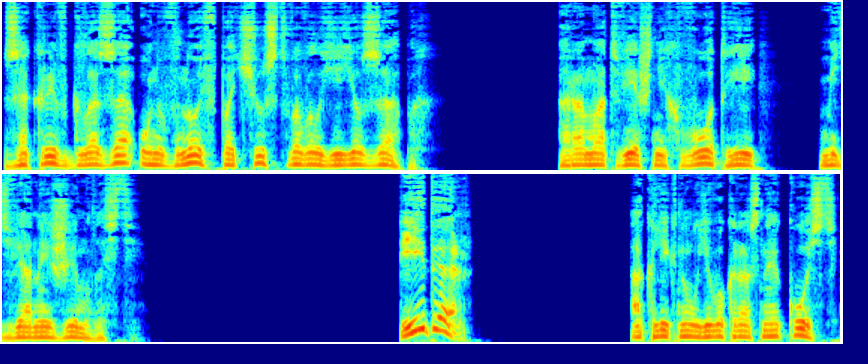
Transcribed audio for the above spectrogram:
Закрыв глаза, он вновь почувствовал ее запах, аромат вешних вод и медвяной жимолости. «Питер!» — окликнул его красная кость,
